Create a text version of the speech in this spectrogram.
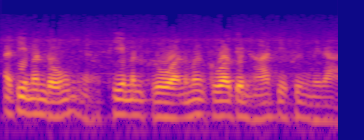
ไอ้ที่มันหลงเนี่ยที่มันกลัวมันกลัวจนหาที่พึ่งไม่ได้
